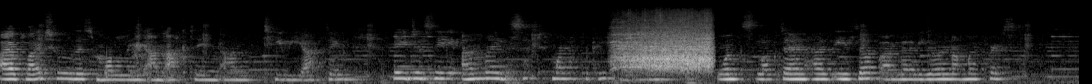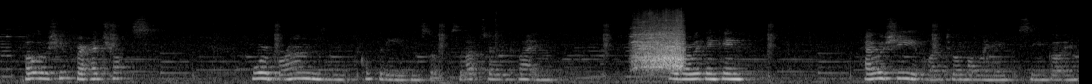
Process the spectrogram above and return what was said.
I applied to this modelling and acting and TV acting agency and they accepted my application. Once lockdown has eased up, I'm going to be going on my first photo shoot for headshots for brands and companies and stuff. So that's really exciting. You're probably thinking, how was she applied to a modelling agency and got in?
